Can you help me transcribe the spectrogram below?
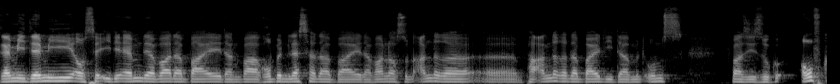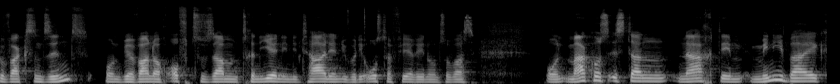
Remy Demi aus der IDM, der war dabei, dann war Robin Lesser dabei, da waren noch so ein andere, äh, paar andere dabei, die da mit uns quasi so aufgewachsen sind und wir waren auch oft zusammen trainieren in Italien über die Osterferien und sowas. Und Markus ist dann nach dem Minibike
